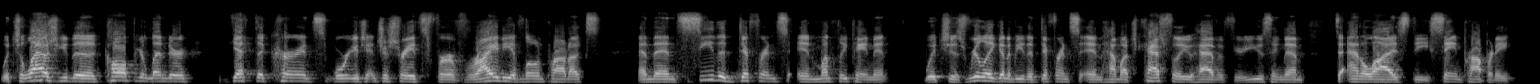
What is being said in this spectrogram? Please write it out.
which allows you to call up your lender, get the current mortgage interest rates for a variety of loan products, and then see the difference in monthly payment which is really going to be the difference in how much cash flow you have if you're using them to analyze the same property.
